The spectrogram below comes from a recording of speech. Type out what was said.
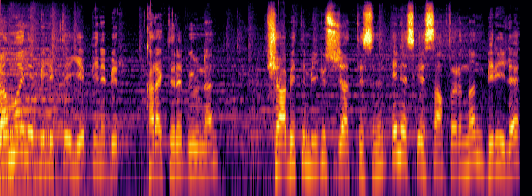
Tramvay ile birlikte yepyeni bir karaktere bürünen Şahabettin Bilgisu Caddesi'nin en eski esnaflarından biriyle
